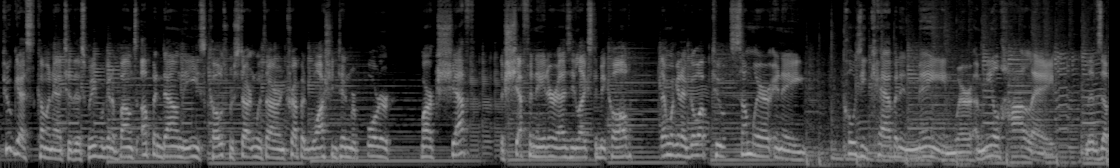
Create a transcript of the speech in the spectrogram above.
two guests coming at you this week. We're going to bounce up and down the East Coast. We're starting with our intrepid Washington reporter, Mark Schoeff, the Sheffinator, as he likes to be called. Then we're going to go up to somewhere in a cozy cabin in Maine where Emile Hallez lives up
